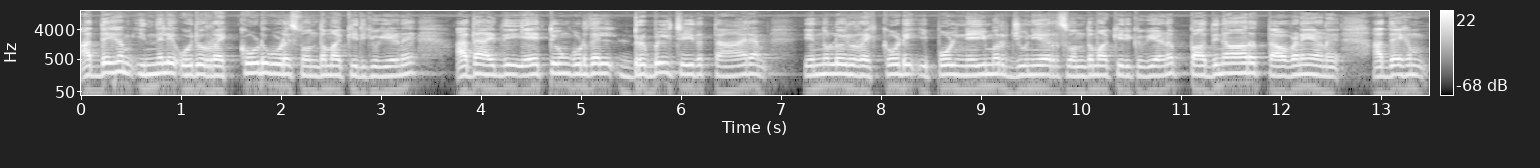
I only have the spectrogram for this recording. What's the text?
അദ്ദേഹം ഇന്നലെ ഒരു റെക്കോർഡ് കൂടെ സ്വന്തമാക്കിയിരിക്കുകയാണ്. അതായത് ഏറ്റവും കൂടുതൽ ഡ്രിബിൾ ചെയ്ത താരം എന്നുള്ള ഒരു റെക്കോർഡ് ഇപ്പോൾ നെയ്മർ ജൂനിയർ സ്വന്തമാക്കിയിരിക്കുകയാണ്. പതിനാറ് തവണയാണ് അദ്ദേഹം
